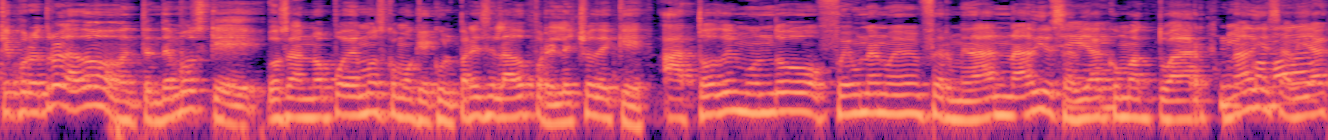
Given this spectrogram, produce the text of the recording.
Que por otro lado entendemos que, o sea, no podemos como que culpar ese lado por el hecho de que a todo el mundo fue una nueva enfermedad, nadie sabía cómo actuar, nadie sabía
